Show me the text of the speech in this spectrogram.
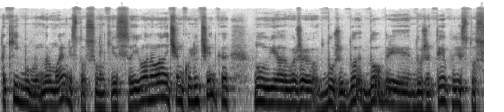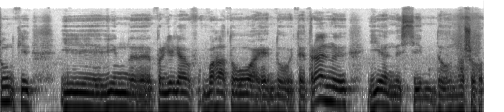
Такі були нормальні стосунки з Іваном Івановичем Коліченко. Ну я вважаю, дуже до- добрі, дуже теплі стосунки, і він е, приділяв багато уваги до театральної діяльності, до нашого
